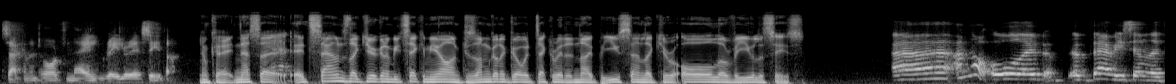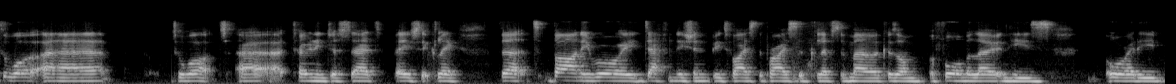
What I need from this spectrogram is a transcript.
second and third from the Highland Reel race either. Okay, Nessa, it sounds like you're going to be taking me on because I'm going to go with Decorated Knight, but you sound like you're all over Ulysses. Uh, I'm not all over. uh, Very similar to what uh, to what uh, Tony just said. Basically, that Barney Roy definitely shouldn't be twice the price of Cliffs of Moher because on a form alone, he's already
